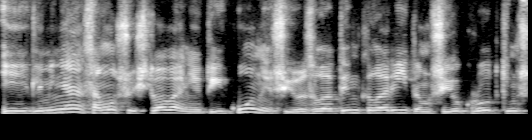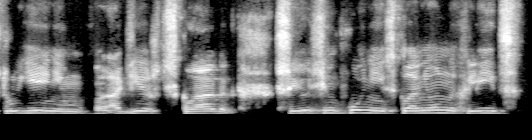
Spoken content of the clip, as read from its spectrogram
И для меня само существование этой иконы с ее золотым колоритом, с ее кротким струением одежд, складок, с ее симфонией склоненных лиц –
